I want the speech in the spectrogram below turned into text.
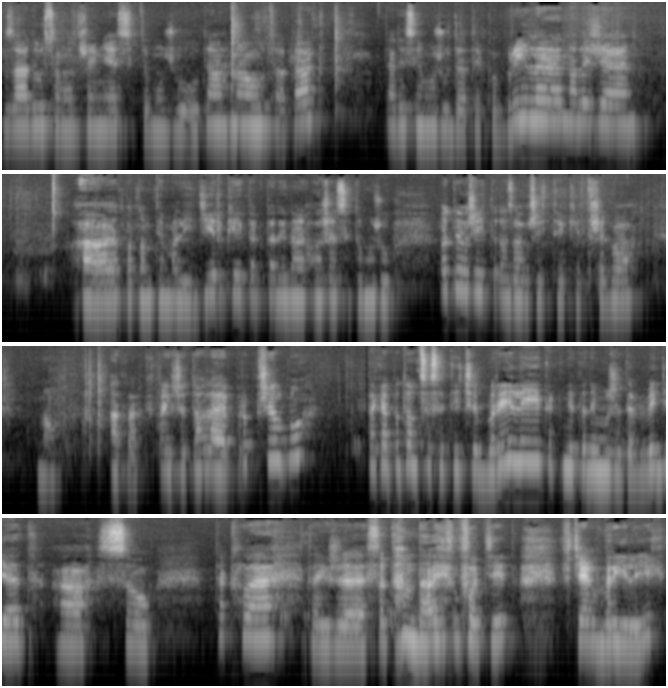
Vzadu samozřejmě si to můžu utáhnout a tak. Tady si můžu dát jako brýle na liže a potom ty malé dírky, tak tady nahoře si to můžu otevřít a zavřít, jak je třeba. No a tak, takže tohle je pro přilbu. Tak a potom, co se týče brýlí, tak mě tady můžete vidět a jsou takhle, takže se tam dají fotit v těch brýlích.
